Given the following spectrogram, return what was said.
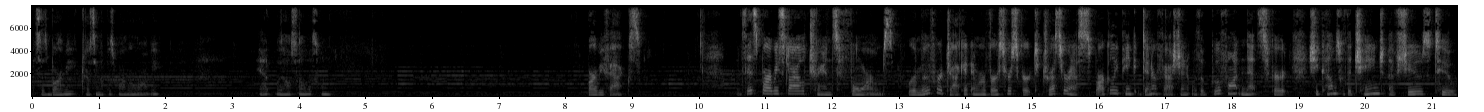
This is Barbie dressing up as Margot Robbie. Yep, we all saw this one. Barbie facts. This Barbie style transforms. Remove her jacket and reverse her skirt to dress her in a sparkly pink dinner fashion with a bouffant net skirt. She comes with a change of shoes too.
